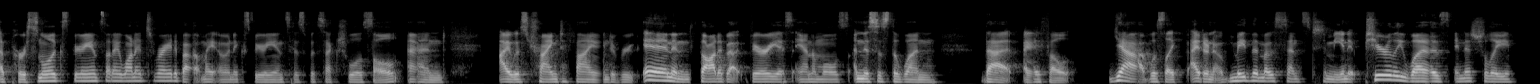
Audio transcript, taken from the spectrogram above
a personal experience that I wanted to write about my own experiences with sexual assault and I was trying to find a route in and thought about various animals and this is the one that I felt yeah, it was like, I don't know, made the most sense to me. And it purely was initially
